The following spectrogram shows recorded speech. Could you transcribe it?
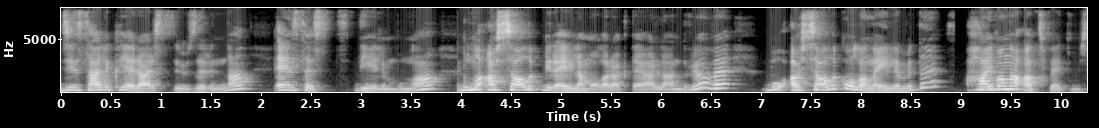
cinsellik hiyerarşisi üzerinden ensest diyelim buna. Bunu aşağılık bir eylem olarak değerlendiriyor ve bu aşağılık olan eylemi de hayvana atfetmiş.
